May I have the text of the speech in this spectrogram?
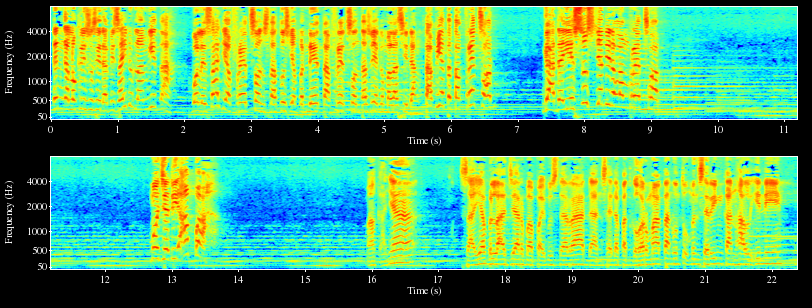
Dan kalau Kristus tidak bisa hidup dalam kita, boleh saja Fredson statusnya pendeta, Fredson statusnya gembala sidang, tapi ya tetap Fredson. Gak ada Yesusnya di dalam Fredson. Mau jadi apa? Makanya saya belajar Bapak Ibu Saudara dan saya dapat kehormatan untuk menseringkan hal ini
